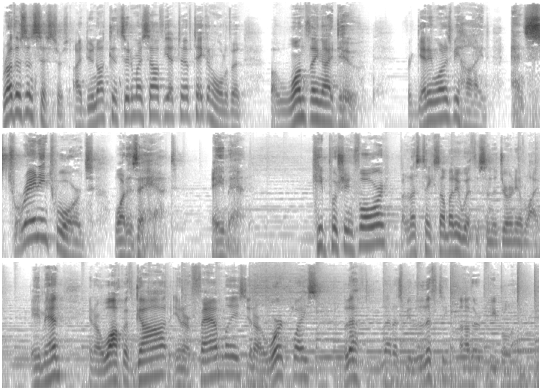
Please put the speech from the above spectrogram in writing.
Brothers and sisters, I do not consider myself yet to have taken hold of it, But one thing I do, forgetting what is behind and straining towards what is ahead. Amen. Keep pushing forward, but let's take somebody with us in the journey of life. Amen. In our walk with God, in our families, in our workplace, let, let us be lifting other people up.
